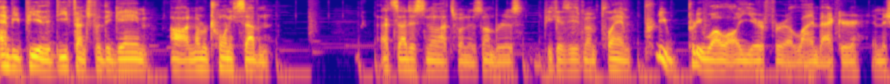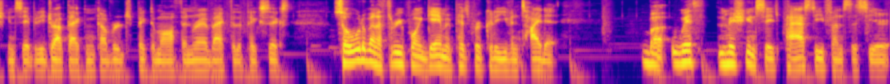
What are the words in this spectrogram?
MVP of the defense for the game, uh number 27. That's I just know that's when his number is because he's been playing pretty pretty well all year for a linebacker in Michigan State. But he dropped back in coverage, picked him off, and ran back for the pick six. So it would have been a three point game, and Pittsburgh could have even tied it. But with Michigan State's pass defense this year,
